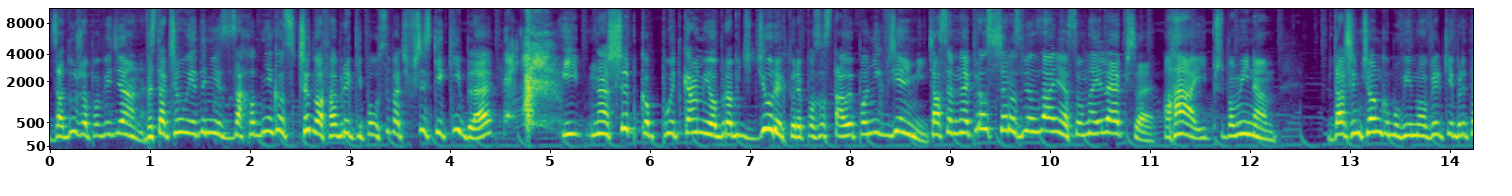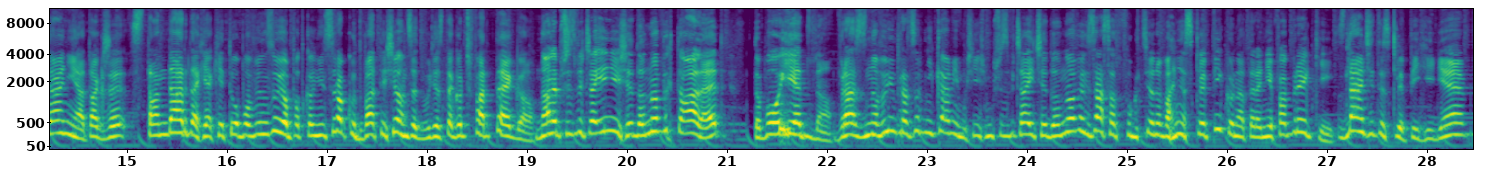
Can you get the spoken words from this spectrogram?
za dużo powiedziane. Wystarczyło jedynie z zachodniego skrzydła fabryki pousuwać wszystkie kible i na szybko płytkami obrobić dziury, które pozostały po nich w ziemi. Czasem najprostsze rozwiązania są najlepsze. Aha, i przypominam, w dalszym ciągu mówimy o Wielkiej Brytanii, a także standardach, jakie tu obowiązują pod koniec roku 2024. No ale przyzwyczajenie się do nowych toalet to było jedno. Wraz z nowymi pracownikami musieliśmy przyzwyczaić się do nowych zasad funkcjonowania sklepiku na terenie fabryki. Znacie te sklepiki, nie?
